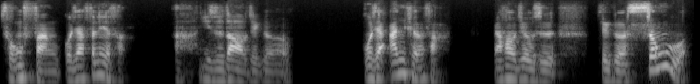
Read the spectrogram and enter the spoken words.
从反国家分裂法啊，一直到这个国家安全法，然后就是这个生物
